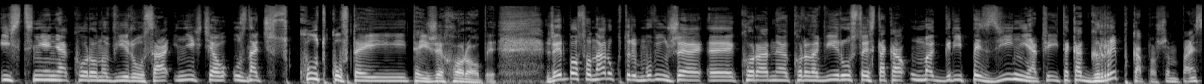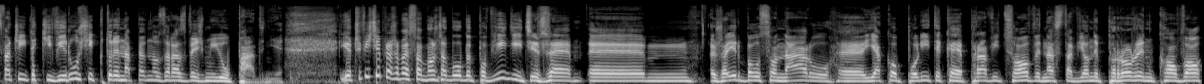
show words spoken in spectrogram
istnienia koronawirusa i nie chciał uznać skutków tej, tejże choroby. Jair Bolsonaro, który mówił, że koron- koronawirus koronawirus to jest taka umagripezinia, czyli taka grypka, proszę Państwa, czyli taki wirusik, który na pewno zaraz weźmie i upadnie. I oczywiście, proszę Państwa, można byłoby powiedzieć, że e, Jair Bolsonaro e, jako polityk prawicowy, nastawiony prorynkowo,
